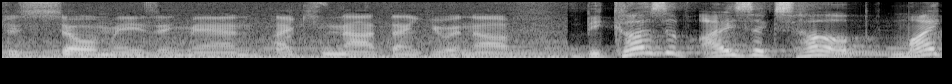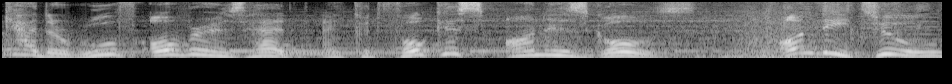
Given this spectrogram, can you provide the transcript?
just so amazing, man. I cannot thank you enough. Because of Isaac's help, Mike had a roof over his head and could focus on his goals. On day two,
